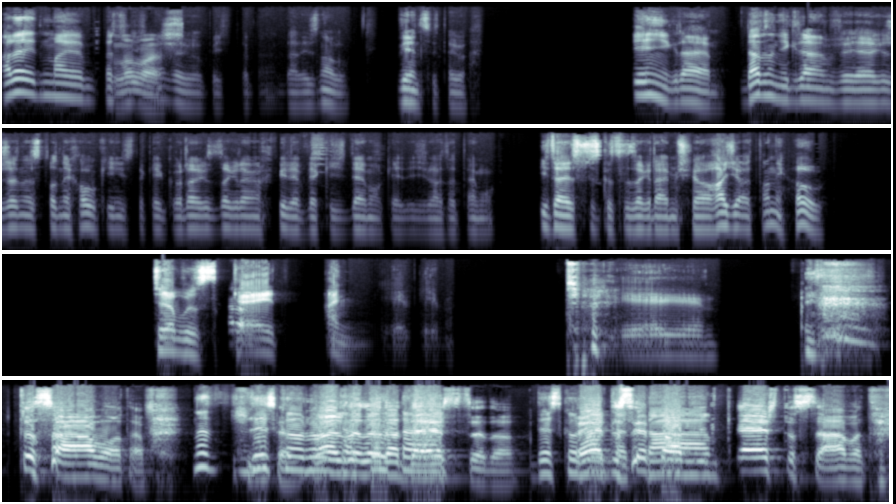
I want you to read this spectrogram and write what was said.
Ale mają No właśnie. być dalej znowu. Więcej tego. Ja nie grałem. Dawno nie grałem w żadne z Tony Hawk'i, nic takiego. Zagrałem chwilę w jakieś demo kiedyś, lata temu. I to jest wszystko, co zagrałem, jeśli chodzi o Tony Hawk. Czy to był skate? A nie wiem. Nie wiem. To samo tam. No, dysko Ważne, że na desce, no. rolka tam. Też to samo. tam.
